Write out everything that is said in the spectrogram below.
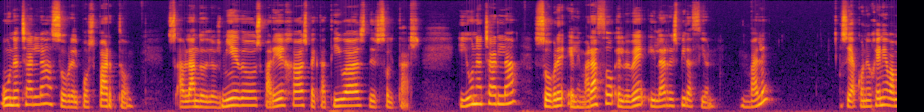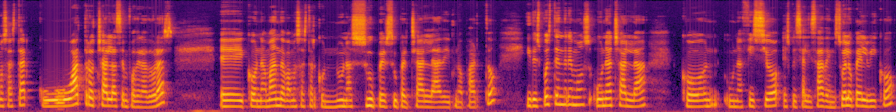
una charla sobre el posparto, hablando de los miedos, parejas, expectativas, del soltar. Y una charla sobre el embarazo, el bebé y la respiración. ¿Vale? O sea, con Eugenia vamos a estar cuatro charlas empoderadoras. Eh, con Amanda vamos a estar con una súper, súper charla de hipnoparto. Y después tendremos una charla con una fisio especializada en suelo pélvico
